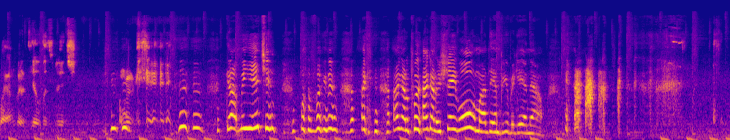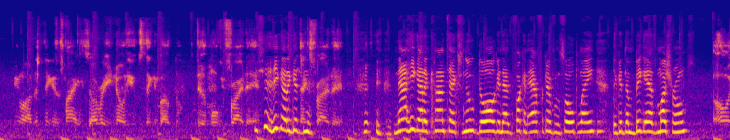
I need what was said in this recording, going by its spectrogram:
Like, I'm gonna kill this bitch. Got me itching. Motherfucking I, I gotta put I gotta shave all of my damn pubic hair now. Meanwhile, this thing is mine, so I already know he was thinking about the, the movie Friday. Shit, he gotta get Next Friday. now he gotta contact Snoop Dogg and that fucking African from Soul Plane to get them big ass mushrooms. Oh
